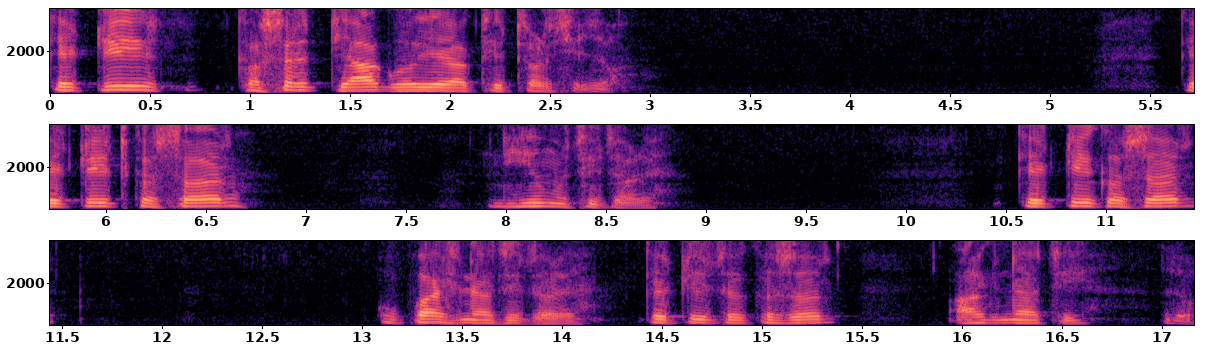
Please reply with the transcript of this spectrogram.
કેટલી કસરત ત્યાગ વૈરાગથી ટળશે જો. કેટલી કસર નિયમથી ટળે. કેટલી કસર ઉપાસનાથી ટળે. કેટલી કસર આજ્ઞાથી જો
